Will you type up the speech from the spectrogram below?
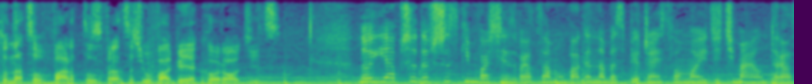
To na co warto zwracać uwagę jako rodzic? No i ja przede wszystkim właśnie zwracam uwagę na bezpieczeństwo. Moje dzieci mają teraz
